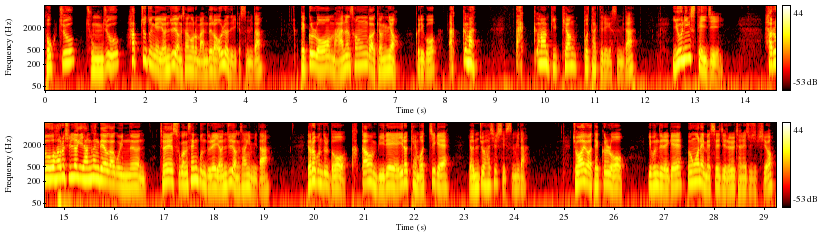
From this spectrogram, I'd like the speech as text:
독주, 중주, 합주 등의 연주 영상으로 만들어 올려드리겠습니다. 댓글로 많은 성원과 격려 그리고 따끔한 따끔한 비평 부탁드리겠습니다. 유닝 스테이지 하루하루 실력이 향상되어 가고 있는 저의 수강생분들의 연주 영상입니다. 여러분들도 가까운 미래에 이렇게 멋지게 연주하실 수 있습니다. 좋아요와 댓글로 이분들에게 응원의 메시지를 전해 주십시오.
